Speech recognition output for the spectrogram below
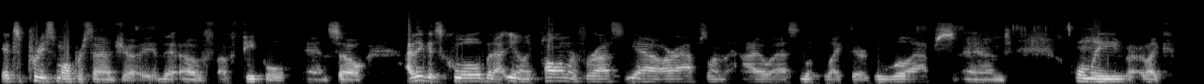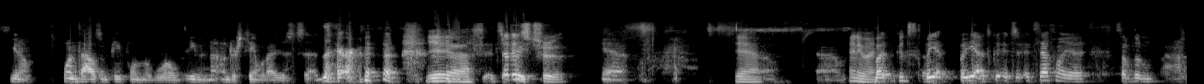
it's a pretty small percentage of of people, and so I think it's cool. But you know, like Polymer for us, yeah, our apps on iOS look like they're Google apps, and only like you know 1,000 people in the world even understand what I just said there. yeah, it's, it's that pretty, is true. Yeah. Yeah. Um, anyway, but good stuff. But yeah, but yeah, it's it's it's definitely a, something. Uh,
